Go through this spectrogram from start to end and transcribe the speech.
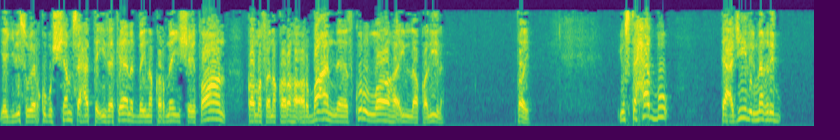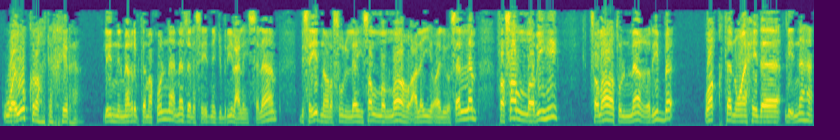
يجلس يرقب الشمس حتى إذا كانت بين قرني الشيطان قام فنقرها أربعا لا يذكر الله إلا قليلا. طيب. يستحب تعجيل المغرب ويكره تأخيرها لأن المغرب كما قلنا نزل سيدنا جبريل عليه السلام بسيدنا رسول الله صلى الله عليه وآله وسلم فصلى به صلاة المغرب وقتا واحدا لأنها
